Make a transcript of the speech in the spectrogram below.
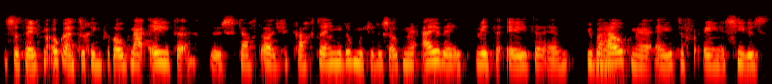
dus dat heeft me ook aan. Toen ging ik er ook naar eten. Dus ik dacht, oh, als je krachttraining doet, moet je dus ook meer eiwitten eten. En überhaupt meer eten voor energie. Dus,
